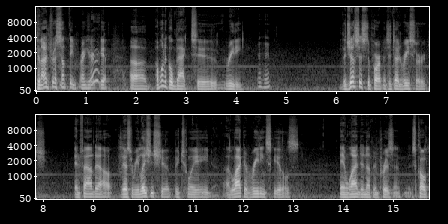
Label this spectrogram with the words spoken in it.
can I address something right here? Sure. Yeah. Uh, I want to go back to reading. Mm-hmm. The Justice Department has done research and found out there's a relationship between a lack of reading skills and winding up in prison. It's called,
